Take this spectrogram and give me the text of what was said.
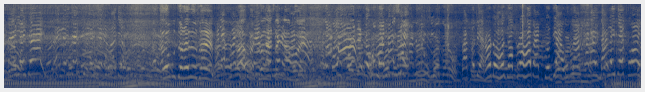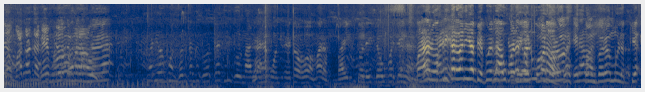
લઈ લઈ જાય લઈ લઈ જાય રાજા દે હું ચડાવી દઉં સાહેબ આ કશો નાટક ના હોય ઊભા કરો આ તો બેરો ડોહો જબરો હો બાપ જોજે આવું ના કરાય ના લઈ જાય કોઈ વાત વાત છે, બે મુઠ્ઠીઓ તમારે આવું. ના, ના, ફોન- એ તો હવે અમારે બાઈક તો લઈ જવું પડશે ને મારા નોકરી કરવાની છે ભેગું એટલે આવું પડે એક બનવું કામ પડે કરો, એક કામ કરો હું લખ્યા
